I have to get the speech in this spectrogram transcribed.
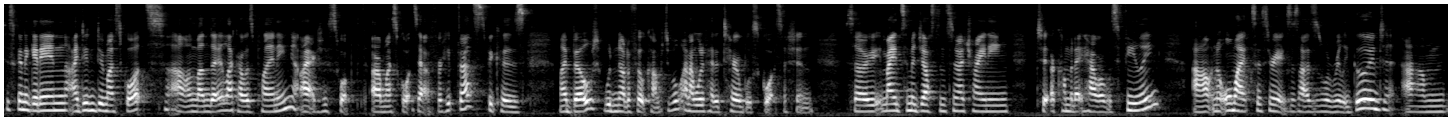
just gonna get in. I didn't do my squats uh, on Monday like I was planning. I actually swapped uh, my squats out for hip thrusts because my belt would not have felt comfortable and I would have had a terrible squat session. So it made some adjustments to my training to accommodate how I was feeling. Uh, and all my accessory exercises were really good. Um,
